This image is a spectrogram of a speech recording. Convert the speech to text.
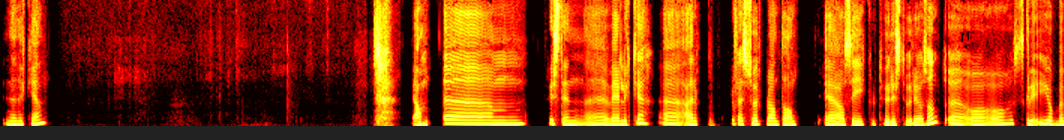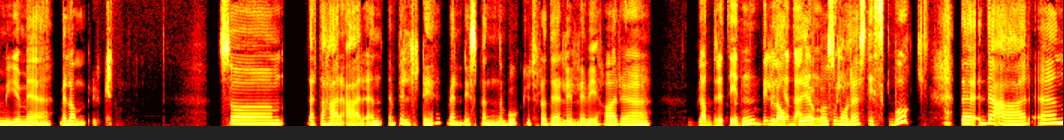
finner det ikke igjen? Ja. ehm, Kristin eh, V. Lykke eh, er professor blant annet eh, altså i kulturhistorie og sånt, eh, og, jobber mye med, med landbruk. Så dette her er en veldig, veldig spennende bok, ut fra det lille vi har eh, Bladret i den. Vil du si at det er en politisk bok? det, det er en,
